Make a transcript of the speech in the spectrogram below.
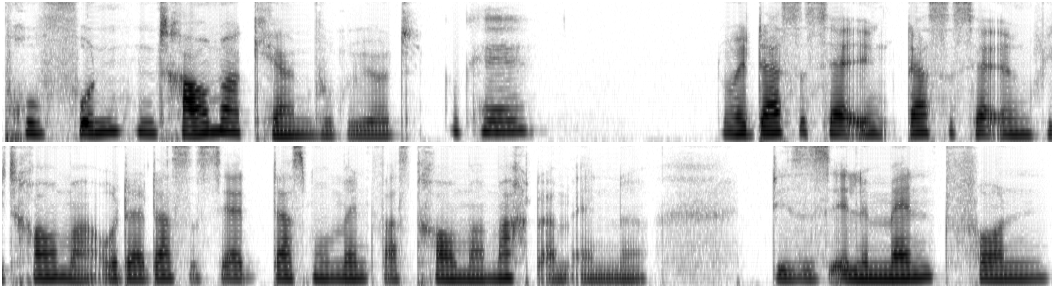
profunden Traumakern berührt. Okay. Weil das ist ja, das ist ja irgendwie Trauma oder das ist ja das Moment, was Trauma macht am Ende. Dieses Element von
